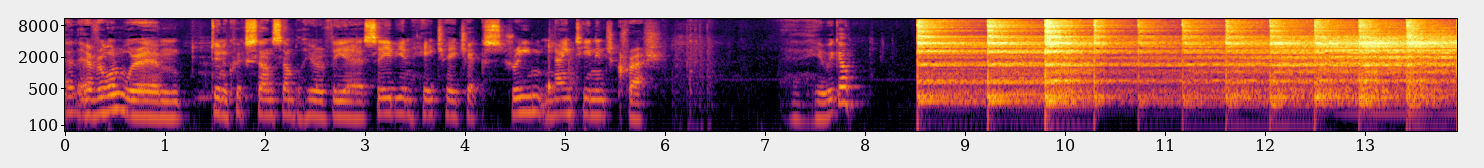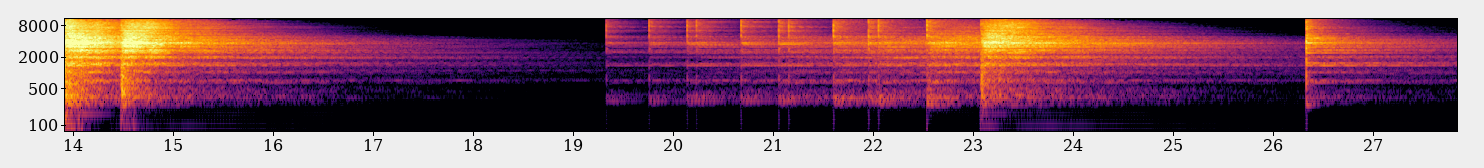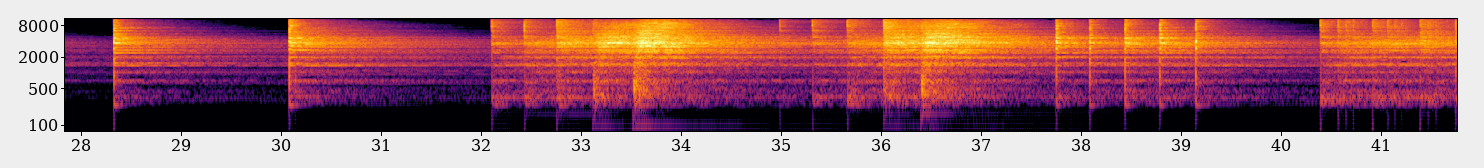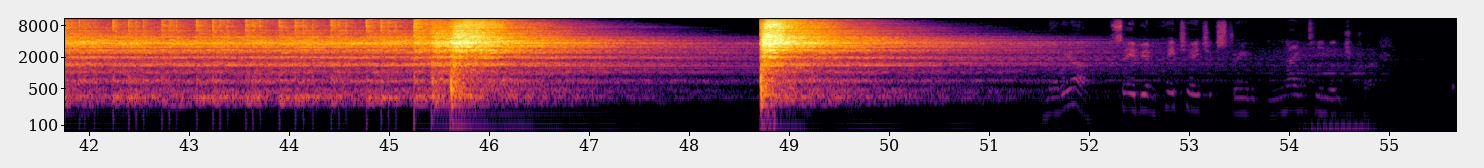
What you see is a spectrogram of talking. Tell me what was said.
Hi everyone, we're um, doing a quick sound sample here of the uh, Sabian HHXtreme 19 inch crash. Uh, here we go. Sabian HHXtreme 19 inch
